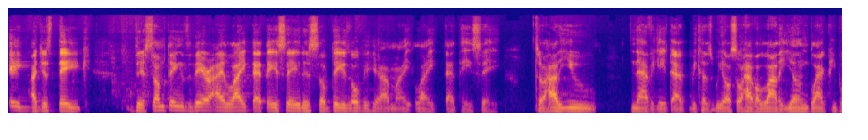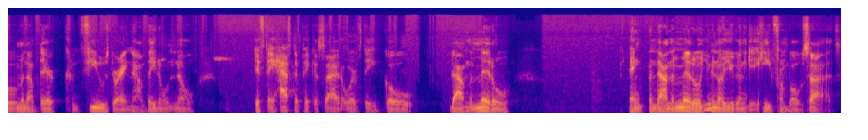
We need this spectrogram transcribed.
think I just think there's some things there I like that they say. There's some things over here I might like that they say. So how do you navigate that? Because we also have a lot of young black people coming up. They're confused right now. They don't know if they have to pick a side or if they go down the middle and going down the middle, you know you're gonna get heat from both sides.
